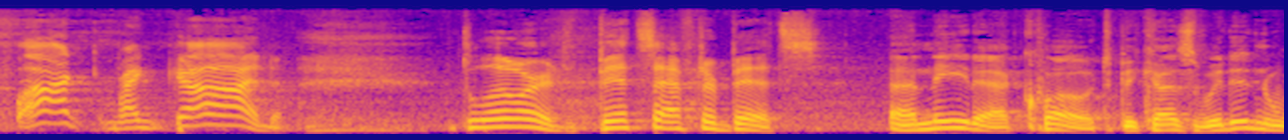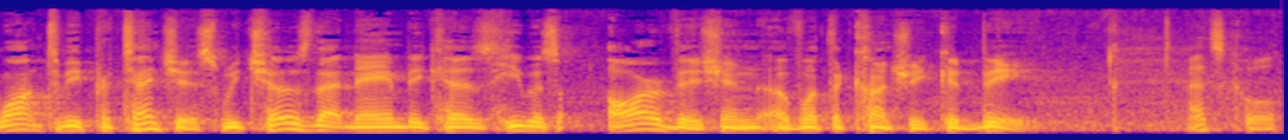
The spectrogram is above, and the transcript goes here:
Fuck, my God. Lord, bits after bits. Anita, quote, because we didn't want to be pretentious, we chose that name because he was our vision of what the country could be. That's cool.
